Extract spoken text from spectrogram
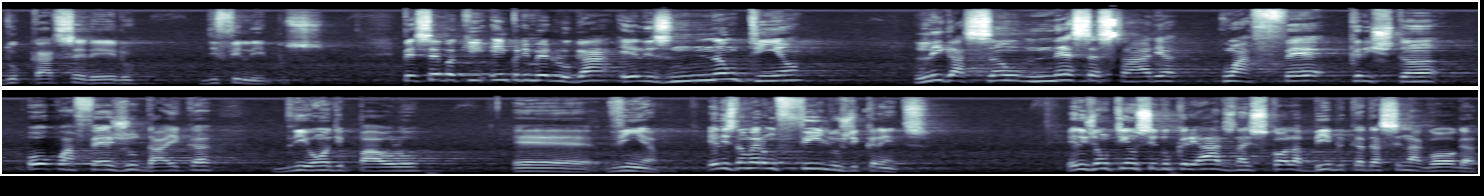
do carcereiro de Filipos. Perceba que, em primeiro lugar, eles não tinham ligação necessária com a fé cristã ou com a fé judaica de onde Paulo é, vinha. Eles não eram filhos de crentes, eles não tinham sido criados na escola bíblica da sinagoga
